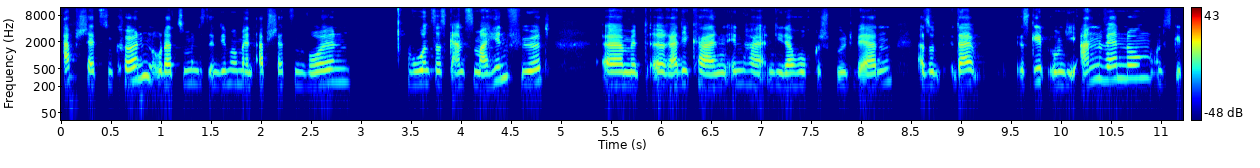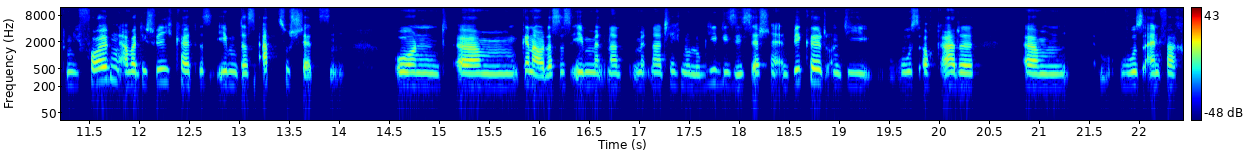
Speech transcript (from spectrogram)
abschätzen können oder zumindest in dem Moment abschätzen wollen, wo uns das Ganze mal hinführt. Äh, mit äh, radikalen Inhalten, die da hochgespült werden. Also da, es geht um die Anwendung und es geht um die Folgen, aber die Schwierigkeit ist eben, das abzuschätzen. Und ähm, genau, das ist eben mit einer, mit einer Technologie, die sich sehr schnell entwickelt und die, wo es auch gerade, ähm, wo es einfach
